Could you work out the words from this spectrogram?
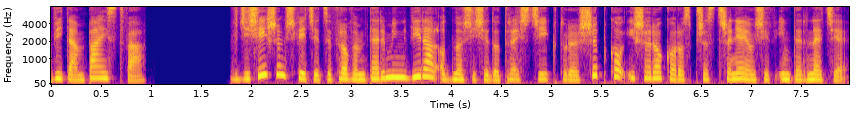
Witam Państwa. W dzisiejszym świecie cyfrowym termin viral odnosi się do treści, które szybko i szeroko rozprzestrzeniają się w internecie,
